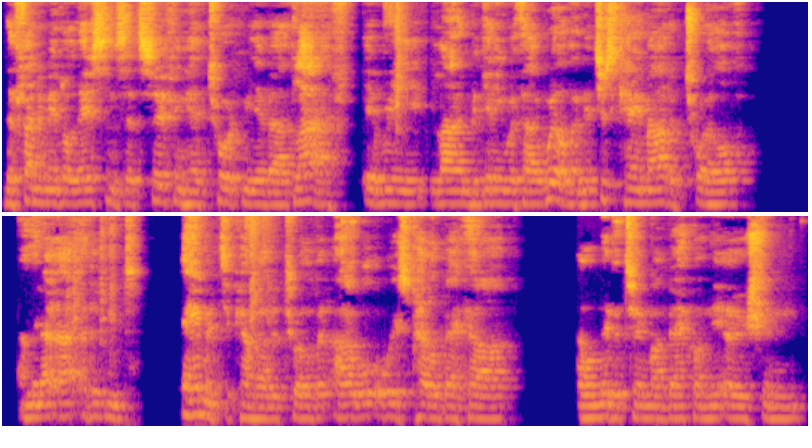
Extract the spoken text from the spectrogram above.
the fundamental lessons that surfing had taught me about life, every line beginning with I will. And it just came out at 12. I mean, I, I didn't aim it to come out at 12, but I will always paddle back out. I will never turn my back on the ocean.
